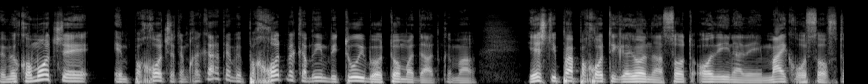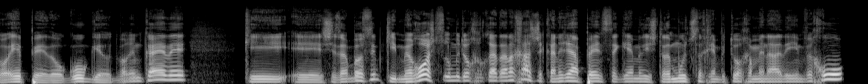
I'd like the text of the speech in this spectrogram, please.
במקומות שהם פחות, שאתם חקרתם, ופחות מקבלים ביטוי באותו מדד. כלומר, יש טיפה פחות היגיון לעשות עוד אין על מייקרוסופט או אפל או גוגל או דברים כאלה, כי, אה, שזה הרבה עושים, כי מראש צאו מתוך חוקת הנחה שכנראה הפנסיה גמל השתלמות שלכם, ביטוח המנהלים וכו',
